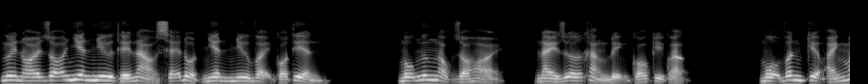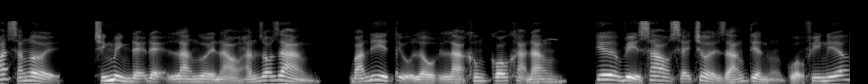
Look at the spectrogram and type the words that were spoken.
ngươi nói rõ nhiên như thế nào sẽ đột nhiên như vậy có tiền. Mộ ngưng ngọc do hỏi, này giữa khẳng định có kỳ quặc. Mộ vân kiệm ánh mắt sáng ngời, chính mình đệ đệ là người nào hắn rõ ràng, bán đi tiểu lầu là không có khả năng, kia vì sao sẽ trời dáng tiền của phi nghĩa.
